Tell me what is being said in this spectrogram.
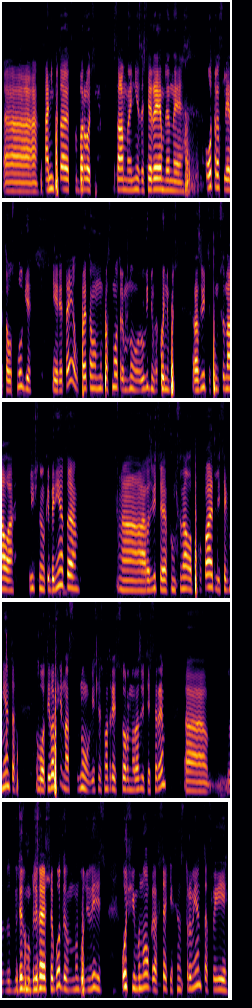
они пытаются побороть самые незасеремленные отрасли, это услуги и ритейл, поэтому мы посмотрим, ну, увидим какое-нибудь развитие функционала личного кабинета, а, развитие функционала покупателей, сегментов, вот, и вообще нас, ну, если смотреть в сторону развития CRM, я думаю, в ближайшие годы мы будем видеть очень много всяких инструментов и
